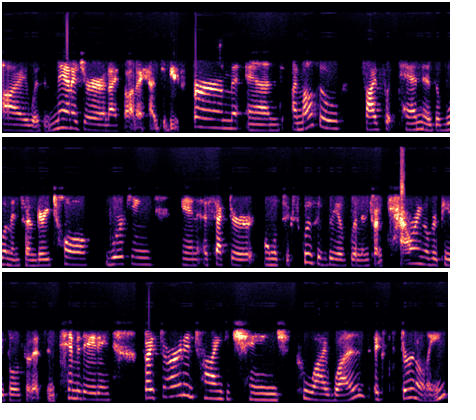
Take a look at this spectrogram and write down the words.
I was a manager and I thought I had to be firm. And I'm also five foot 10 as a woman, so I'm very tall, working in a sector almost exclusively of women. So I'm towering over people, so that's intimidating. So I started trying to change who I was externally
